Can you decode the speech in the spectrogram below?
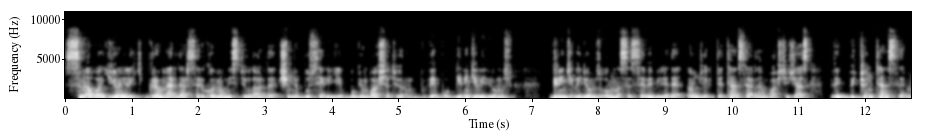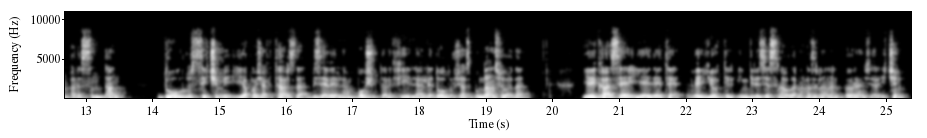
sınava yönelik gramer dersleri koymamı istiyorlardı. Şimdi bu seriyi bugün başlatıyorum ve bu birinci videomuz. Birinci videomuz olması sebebiyle de öncelikle tenslerden başlayacağız ve bütün tenslerin arasından doğru seçimi yapacak tarzda bize verilen boşlukları fiillerle dolduracağız. Bundan sonra da YKS, YDT ve YÖKDİL İngilizce sınavlarına hazırlanan öğrenciler için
